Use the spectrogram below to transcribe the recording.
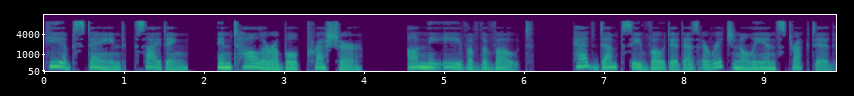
He abstained, citing, intolerable pressure on the eve of the vote. Had Dempsey voted as originally instructed,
